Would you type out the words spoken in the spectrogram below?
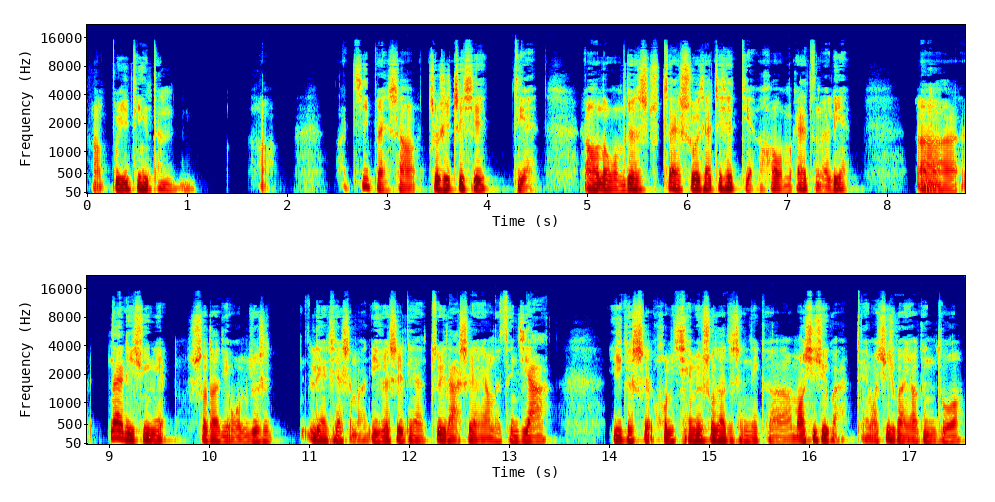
啊，不一定的，嗯啊，基本上就是这些点，然后呢，我们就再说一下这些点的话，我们该怎么练啊？耐力训练说到底，我们就是练些什么？一个是练最大摄氧量的增加，一个是后面前面说到的是那个毛细血管，对，毛细血管要更多。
